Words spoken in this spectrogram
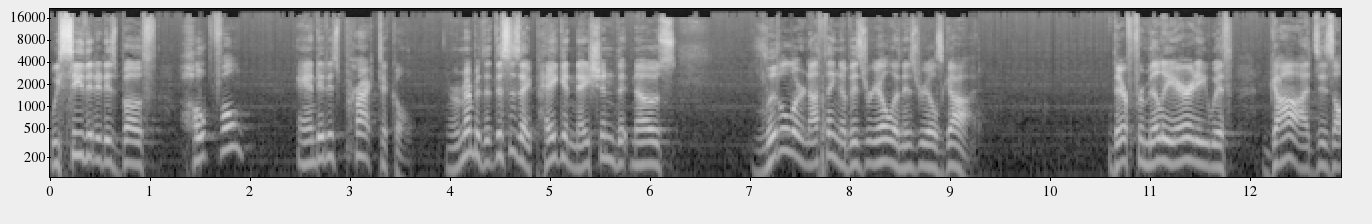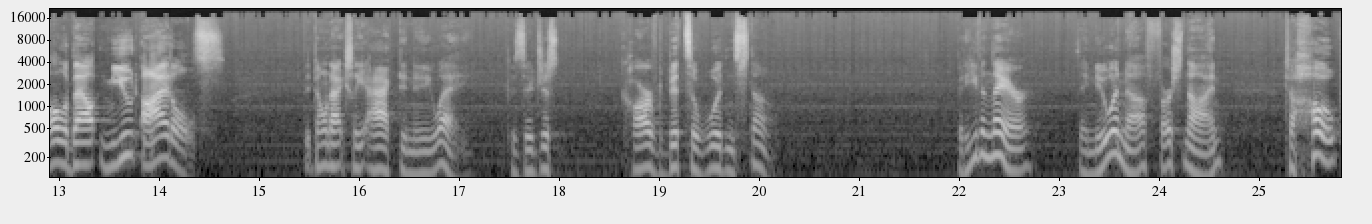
we see that it is both hopeful and it is practical. And remember that this is a pagan nation that knows little or nothing of Israel and Israel's God. Their familiarity with gods is all about mute idols that don't actually act in any way because they're just carved bits of wood and stone. But even there, they knew enough, verse 9, to hope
